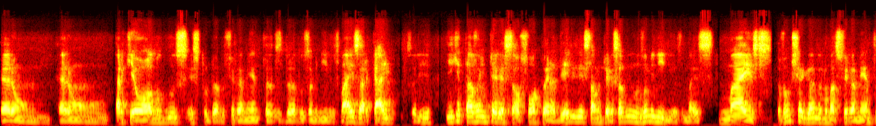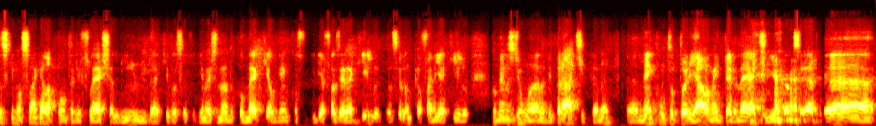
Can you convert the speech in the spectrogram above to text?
eram, eram arqueólogos estudando ferramentas do, dos hominíneos mais arcaicos ali, e que estavam interessados, o foco era deles, eles estavam interessados nos hominíneos, mas, mas vão chegando em umas ferramentas que não são aquela ponta de flecha linda que você fica imaginando como é que alguém conseguiria fazer aquilo, você nunca faria aquilo com menos de um ano de prática, né? É, nem com tutorial na internet dar certo. É,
